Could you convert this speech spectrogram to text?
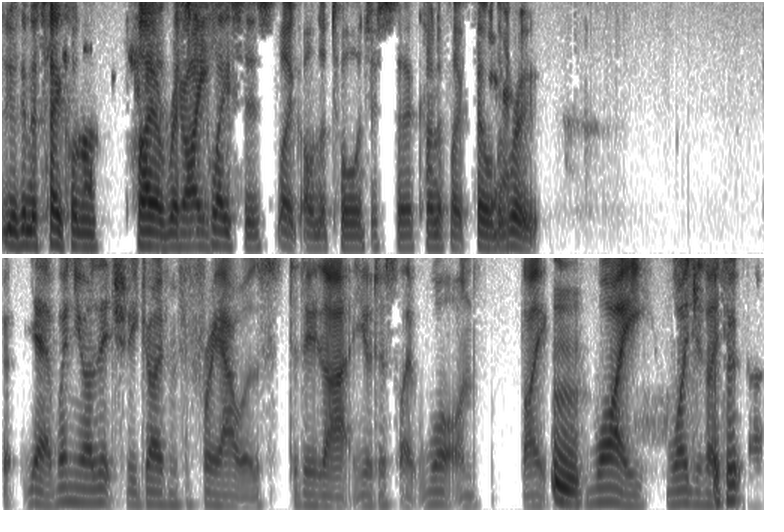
you're gonna take on higher risk Drive- places like on the tour just to kind of like fill Yeah. the route. But yeah, when you're literally driving for three hours to do that, you're just like, what on Like, Mm. why? Why did I Is do it- that?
